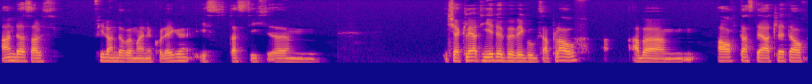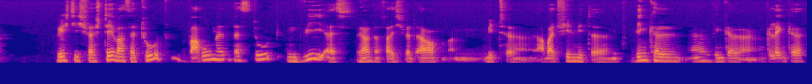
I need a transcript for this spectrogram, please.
anders als viele andere meine Kollegen, ist, dass ich ähm, ich erkläre jede Bewegungsablauf, aber ähm, auch, dass der Athlet auch richtig versteht, was er tut, warum er das tut und wie es. Ja, das heißt, ich werde auch ähm, mit, äh, arbeite viel mit, äh, mit Winkel, äh, Winkel, äh, Gelenke,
